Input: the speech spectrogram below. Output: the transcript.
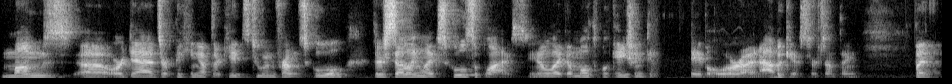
mums uh, or dads are picking up their kids to and from school, they're selling like school supplies, you know, like a multiplication table or an abacus or something. But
